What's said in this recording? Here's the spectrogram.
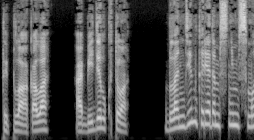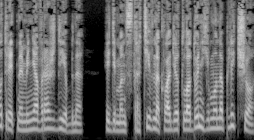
«Ты плакала? Обидел кто?» Блондинка рядом с ним смотрит на меня враждебно и демонстративно кладет ладонь ему на плечо.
